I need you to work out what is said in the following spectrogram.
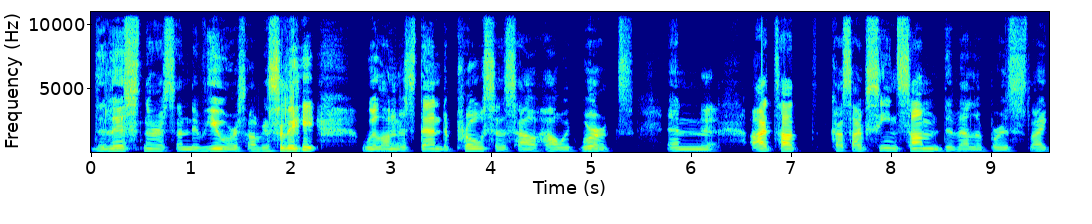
the listeners and the viewers obviously will yeah. understand the process how how it works. And yeah. I thought because I've seen some developers like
